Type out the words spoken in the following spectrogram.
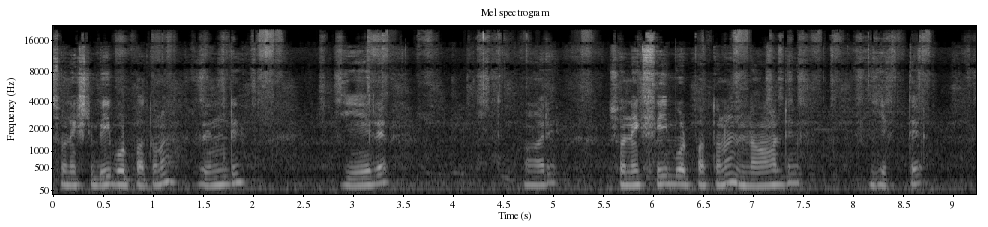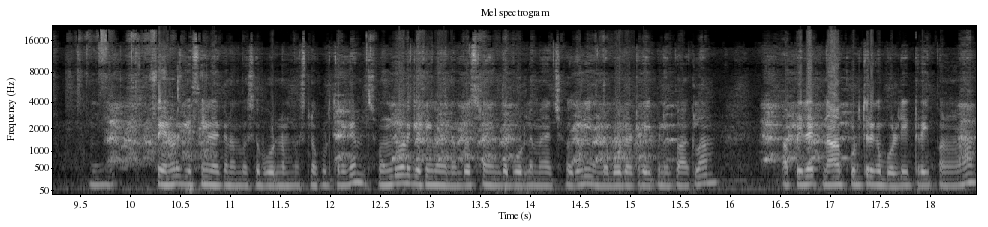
ஸோ நெக்ஸ்ட் பி போர்ட் பார்த்தோன்னா ரெண்டு ஏழு ஆறு. ஸோ நெக்ஸ்ட் சி போர்ட் பார்த்தோன்னா நாலு எட்டு ஸோ என்னோட கெஸிங்கில் இருக்க நம்பர்ஸ் போர்டு நம்பர்ஸில் கொடுத்துருக்கேன் ஸோ உங்களோட கெஸிங்கில் இருக்க நம்பர்ஸ்லாம் எந்த போர்டில் மேட்ச் ஆகுதுன்னு அந்த போர்டில் ட்ரை பண்ணி பார்க்கலாம். அப்படி இல்லை நான் கொடுத்துருக்க போர்டிலே ட்ரை பண்ணலாம்.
